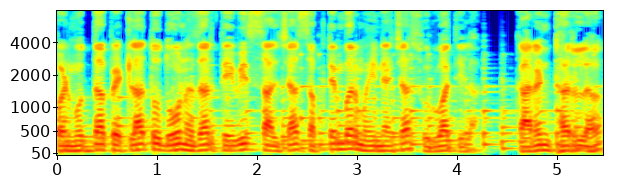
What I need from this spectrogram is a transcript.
पण मुद्दा पेटला तो दोन हजार तेवीस सालच्या सप्टेंबर महिन्याच्या सुरुवातीला. कारण ठरलं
